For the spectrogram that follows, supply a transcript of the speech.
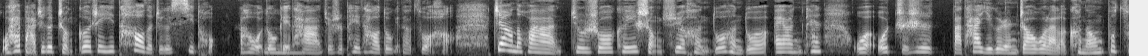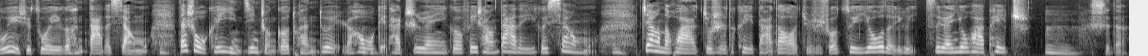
我还把这个整个这一套的这个系统。然后我都给他，就是配套都给他做好，这样的话，就是说可以省去很多很多。哎呀，你看我我只是把他一个人招过来了，可能不足以去做一个很大的项目，但是我可以引进整个团队，然后我给他支援一个非常大的一个项目，嗯这样的话就是可以达到就是说最优的一个资源优化配置。嗯，是的。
